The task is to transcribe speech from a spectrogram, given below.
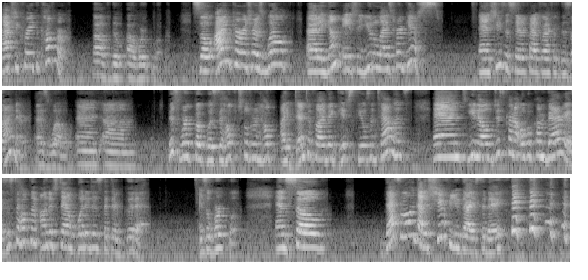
actually created the cover of the uh, workbook. So I encourage her as well at a young age to utilize her gifts and she's a certified graphic designer as well. And um, this workbook was to help children help identify their gifts, skills, and talents, and you know, just kind of overcome barriers, just to help them understand what it is that they're good at. It's a workbook, and so that's all I got to share for you guys today.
